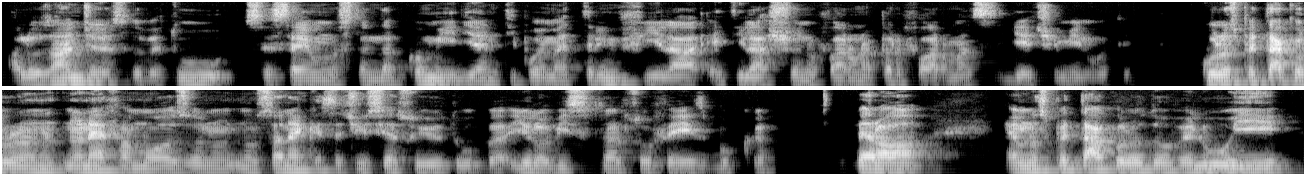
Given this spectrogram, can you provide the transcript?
a, Los Angeles dove tu, se sei uno stand-up comedian, ti puoi mettere in fila e ti lasciano fare una performance di 10 minuti. Quello spettacolo non, non è famoso, non, non so neanche se ci sia su YouTube, io l'ho visto dal suo Facebook, però è uno spettacolo dove lui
